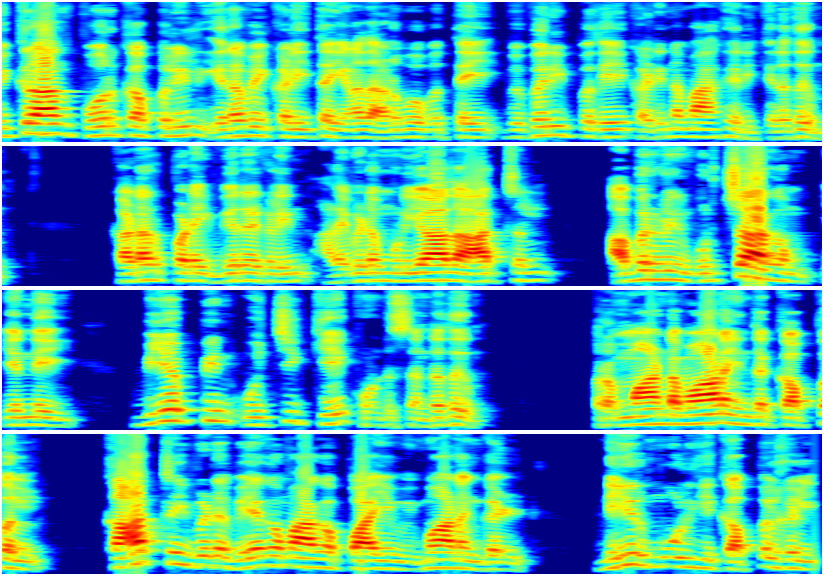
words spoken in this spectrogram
விக்ராந்த் போர்க்கப்பலில் இரவை கழித்த எனது அனுபவத்தை விவரிப்பதே கடினமாக இருக்கிறது. கடற்படை வீரர்களின் அளவிட முடியாத ஆற்றல் அவர்களின் உற்சாகம் என்னை வியப்பின் உச்சிக்கே கொண்டு சென்றது. பிரம்மாண்டமான இந்த கப்பல் காற்றை விட வேகமாக பாயும் விமானங்கள் நீர்மூழ்கி கப்பல்கள்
